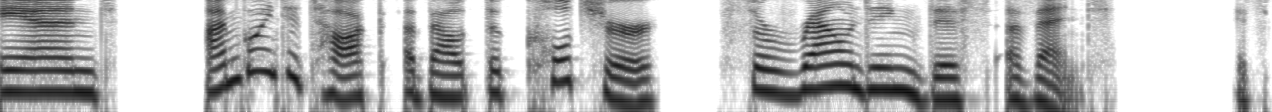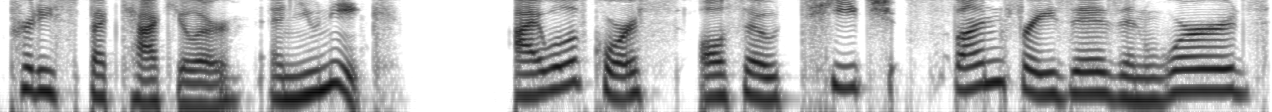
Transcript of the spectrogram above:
And I'm going to talk about the culture surrounding this event. It's pretty spectacular and unique. I will, of course, also teach fun phrases and words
